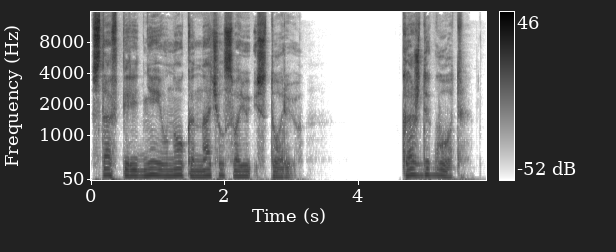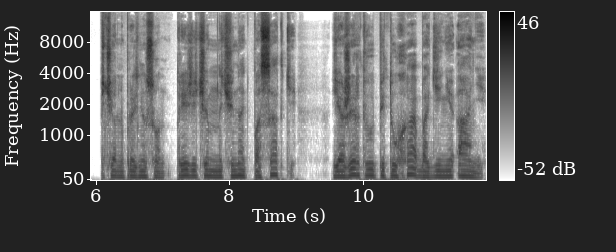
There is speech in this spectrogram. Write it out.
Став перед ней, Унока начал свою историю. «Каждый год», — печально произнес он, — «прежде чем начинать посадки, я жертвую петуха богине Ани,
